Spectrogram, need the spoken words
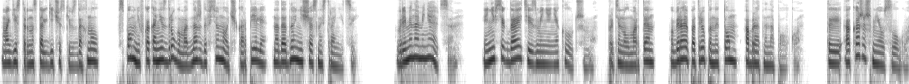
Магистр ностальгически вздохнул, вспомнив, как они с другом однажды всю ночь корпели над одной несчастной страницей. Времена меняются, и не всегда эти изменения к лучшему, протянул Мартен, убирая потрепанный том обратно на полку. Ты окажешь мне услугу?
